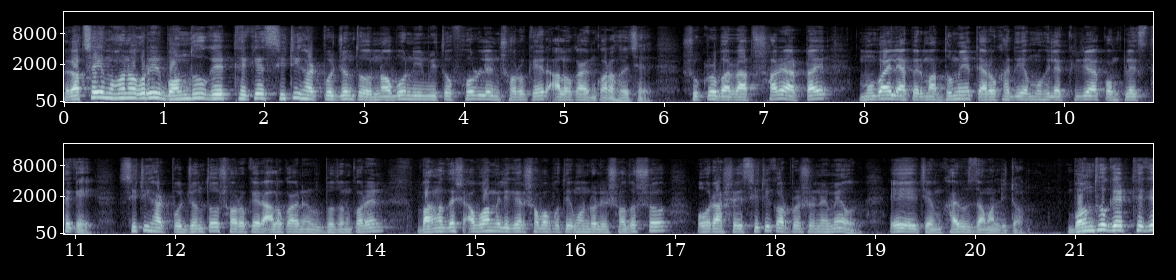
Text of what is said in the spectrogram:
রাজশাহী মহানগরীর বন্ধ গেট থেকে সিটি হাট পর্যন্ত নবনির্মিত ফোর লেন সড়কের আলোকায়ন করা হয়েছে। শুক্রবার রাত সাড়ে আটটায় মোবাইল অ্যাপের মাধ্যমে তেরোখাদিয়া মহিলা ক্রীড়া কমপ্লেক্স থেকে সিটি হাট পর্যন্ত সড়কের আলোকায়নের উদ্বোধন করেন বাংলাদেশ আওয়ামী লীগের সভাপতি মণ্ডলীর সদস্য ও রাজশাহী সিটি কর্পোরেশনের mayor A H M Khairuzzaman Liton. বন্ধ গেট থেকে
